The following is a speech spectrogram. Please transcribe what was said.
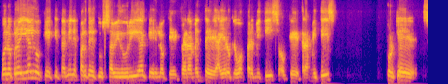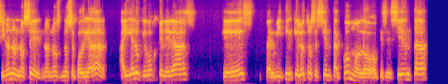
Bueno, pero hay algo que, que también es parte de tu sabiduría, que es lo que claramente hay algo que vos permitís o que transmitís, porque si no, no, no sé, no, no, no se podría dar. Hay algo que vos generás que es permitir que el otro se sienta cómodo o que se sienta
